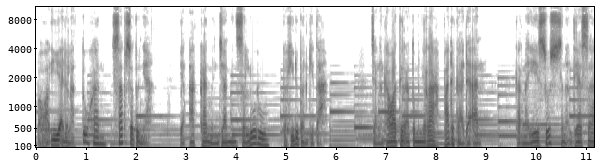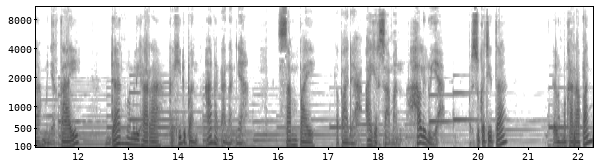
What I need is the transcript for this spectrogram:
bahwa Ia adalah Tuhan satu-satunya yang akan menjamin seluruh kehidupan kita. Jangan khawatir atau menyerah pada keadaan, karena Yesus senantiasa menyertai dan memelihara kehidupan anak-anaknya sampai kepada akhir zaman. Haleluya! Bersukacita dalam pengharapan,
